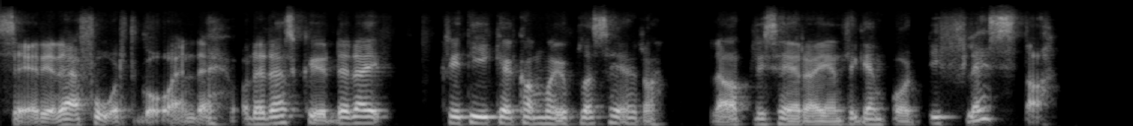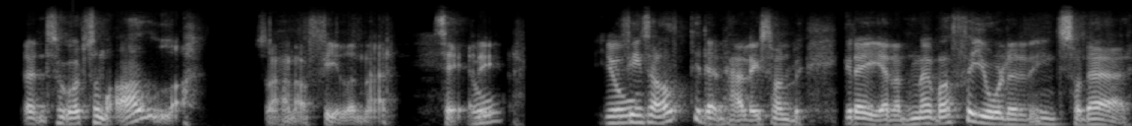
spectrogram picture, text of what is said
serien, det här fortgående. Och det där, skulle, det där kritiken kan man ju placera, eller applicera egentligen på de flesta, så gott som alla sådana filmer, serier. Jo, Det finns alltid den här liksom grejen att men varför gjorde den inte så där?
